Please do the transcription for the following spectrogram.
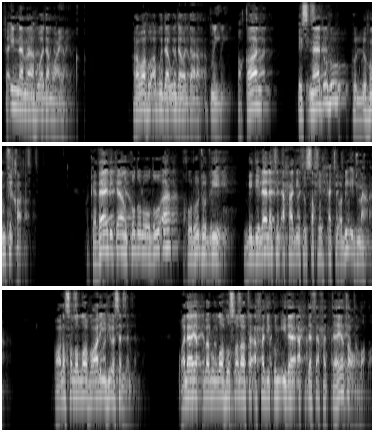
فإنما هو دم عرق. رواه أبو داود والدار قطني. وقال إسناده كلهم ثقات. وكذلك ينقض الوضوء خروج الريح بدلالة الأحاديث الصحيحة وبالإجماع. قال صلى الله عليه وسلم ولا يقبل الله صلاة أحدكم إذا أحدث حتى يتوضأ.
